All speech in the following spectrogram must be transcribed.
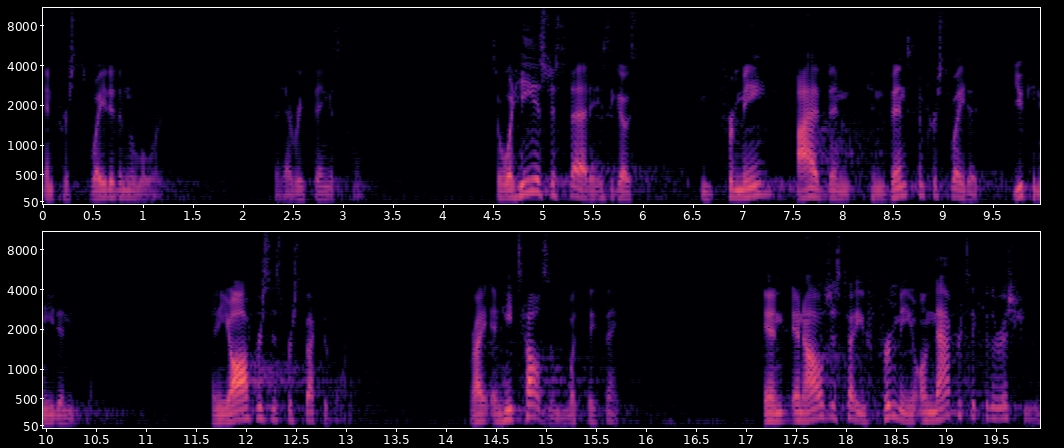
and persuaded in the Lord that everything is clean. So, what he has just said is, he goes, For me, I have been convinced and persuaded you can eat anything. And he offers his perspective on it, right? And he tells them what they think. And, and I'll just tell you, for me, on that particular issue,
